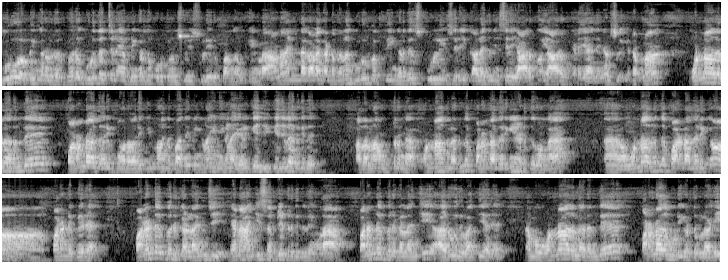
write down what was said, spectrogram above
குரு அப்படிங்கிறவர் இருப்பார். குரு தட்சணை அப்படிங்கிறத கொடுக்கணும்னு சொல்லி சொல்லியிருப்பாங்க ஓகேங்களா? ஆனால் இந்த காலகட்டத்தில் குரு பக்திங்கிறது ஸ்கூல்லையும் சரி காலேஜ்லையும் சரி யாருக்கும் யாரும் கிடையாது. என்னன்னு சொல்லி கேட்டோம்னா ஒன்றாவதுலேருந்து பன்னெண்டாவது வரைக்கும் போகிற வரைக்குமே வந்து பார்த்துக்கிட்டிங்கன்னா இன்றைக்கெல்லாம் எல்கேஜி யூகேஜியில் இருக்குது. அதெல்லாம் விட்டுருங்க. ஒன்றாவதுலேருந்து பன்னெண்டாவது வரைக்கும் எடுத்துக்கோங்க. ஒன்றாவதுலேருந்து பன்னெண்டாவது வரைக்கும் பன்னெண்டு பேர். பன்னெண்டு பெருக்கள் அஞ்சு. ஏன்னா அஞ்சு சப்ஜெக்ட் இருக்குது இல்லைங்களா? பன்னெண்டு பெருக்கள் அஞ்சு அறுபது வாத்தியார். நம்ம ஒன்றாவதுல இருந்து பன்னெண்டாவது முடிக்கிறதுக்குள்ளாடி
